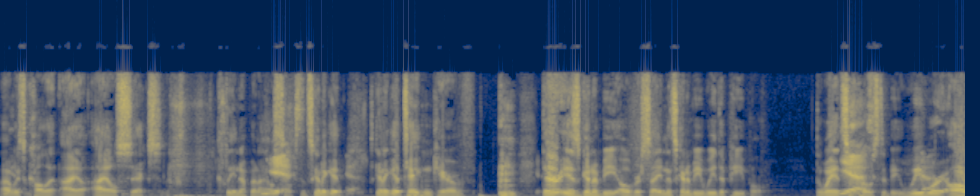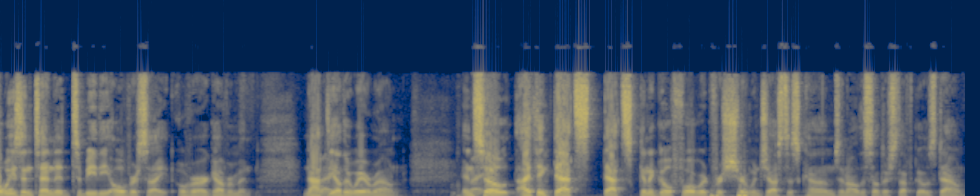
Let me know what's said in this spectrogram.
I yeah. always call it aisle, aisle six. clean up in aisle yeah. six. It's going to get yeah. it's going to get taken care of. there is going to be oversight, and it's going to be we the people the way it's yes. supposed to be. We yeah. were always intended to be the oversight over our government, not right. the other way around. And right. so I think that's that's going to go forward for sure when justice comes and all this other stuff goes down.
